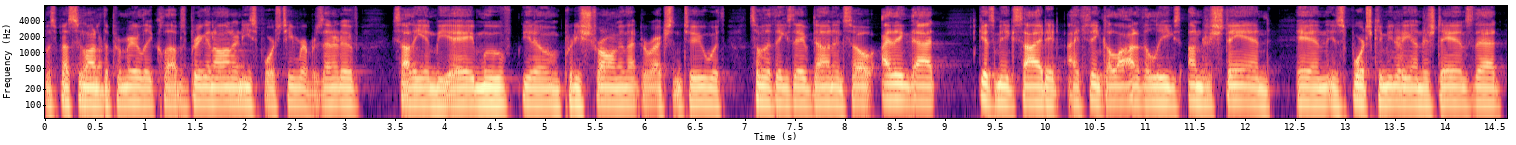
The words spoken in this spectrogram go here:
especially a lot of the Premier League clubs bringing on an esports team representative. Saw the NBA move, you know, pretty strong in that direction too with some of the things they've done. And so I think that gets me excited. I think a lot of the leagues understand and the sports community understands that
